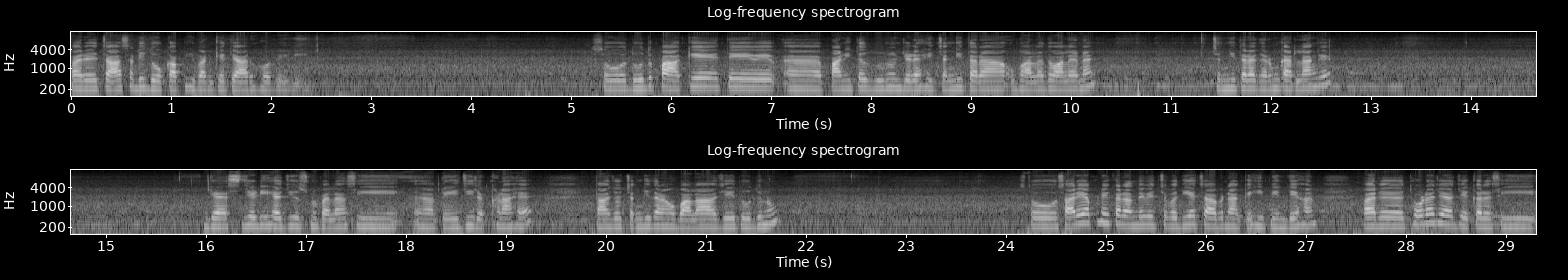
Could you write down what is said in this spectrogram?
ਪਰ ਚਾਹ ਸਾਡੀ 2 ਕੱਪ ਹੀ ਬਣ ਕੇ ਤਿਆਰ ਹੋਵੇਗੀ। ਸੋ ਦੁੱਧ ਪਾ ਕੇ ਤੇ ਪਾਣੀ ਤੇ ਦੁੱਧ ਨੂੰ ਜਿਹੜਾ ਹੈ ਚੰਗੀ ਤਰ੍ਹਾਂ ਉਬਾਲਾ ਦਵਾ ਲੈਣਾ ਚੰਗੀ ਤਰ੍ਹਾਂ ਗਰਮ ਕਰ ਲਾਂਗੇ। ਗੈਸ ਜਿਹੜੀ ਹੈ ਜੀ ਉਸ ਨੂੰ ਪਹਿਲਾਂ ਅਸੀਂ ਤੇਜ਼ ਹੀ ਰੱਖਣਾ ਹੈ ਤਾਂ ਜੋ ਚੰਗੀ ਤਰ੍ਹਾਂ ਉਬਾਲਾ ਆ ਜੇ ਦੁੱਧ ਨੂੰ। ਸੋ ਸਾਰੇ ਆਪਣੇ ਘਰਾਂ ਦੇ ਵਿੱਚ ਵਧੀਆ ਚਾਹ ਬਣਾ ਕੇ ਹੀ ਪੀਂਦੇ ਹਨ। ਪਰ ਥੋੜਾ ਜਿਹਾ ਜੇਕਰ ਅਸੀਂ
